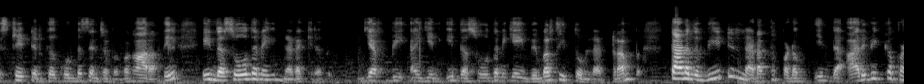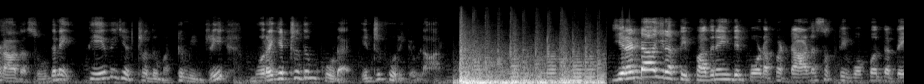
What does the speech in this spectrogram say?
எஸ்டேட்டிற்கு கொண்டு சென்ற விவகாரத்தில் இந்த சோதனை நடக்கிறது. எஃபிஐயின் இந்த சோதனையை விமர்சித்துள்ள ட்ரம்ப் தனது வீட்டில் நடத்தப்படும் இந்த அறிவிக்கப்படாத சோதனை தேவையற்றது மட்டுமின்றி முறையற்றதும் கூட என்று கூறியுள்ளார். இரண்டாயிரத்தி பதினைந்தில் போடப்பட்ட அணுசக்தி ஒப்பந்தத்தை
